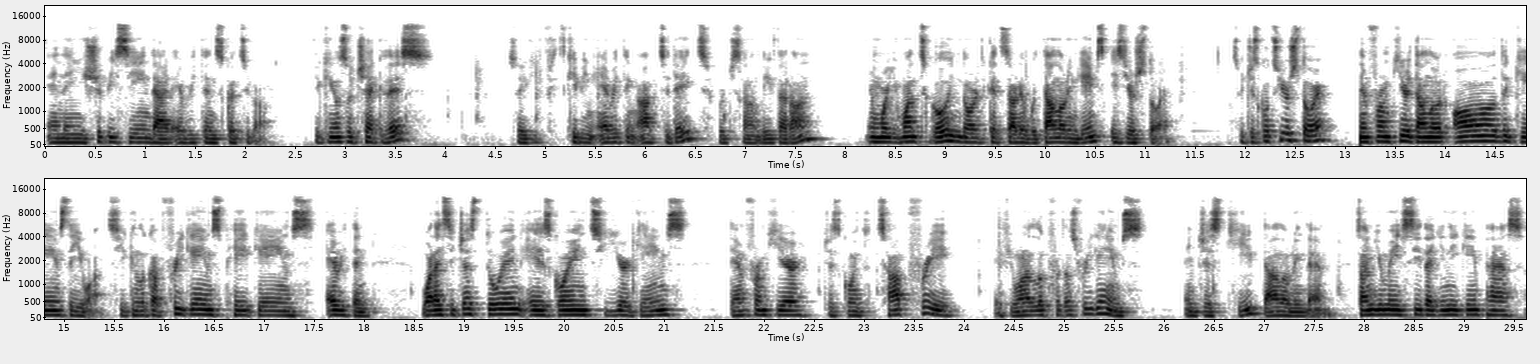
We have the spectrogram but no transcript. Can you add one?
And then you should be seeing that everything's good to go. You can also check this. So it's keeping everything up to date. We're just gonna leave that on. And where you want to go in order to get started with downloading games is your store. So just go to your store. And from here, download all the games that you want. So you can look up free games, paid games, everything. What I suggest doing is going to your games. Then from here, just going to top free if you want to look for those free games and just keep downloading them. Some you may see that you need Game Pass,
